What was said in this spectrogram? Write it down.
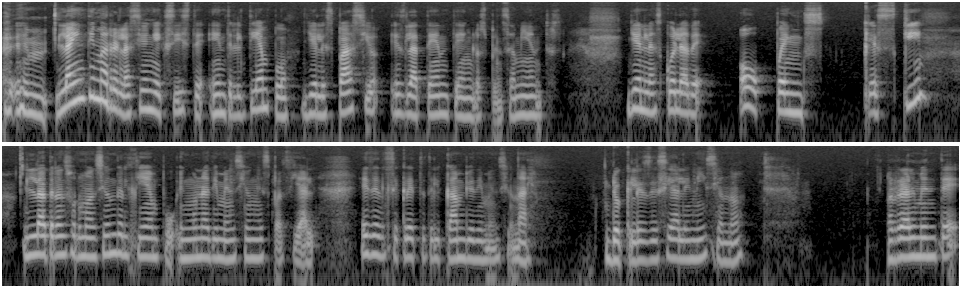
Em, la íntima relación existe entre el tiempo y el espacio es latente en los pensamientos. Y en la escuela de Opensky, la transformación del tiempo en una dimensión espacial es el secreto del cambio dimensional. Lo que les decía al inicio, ¿no? Realmente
